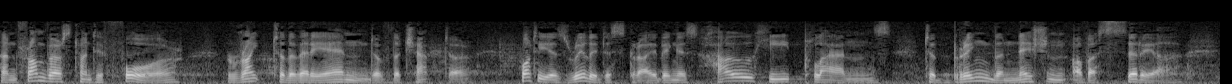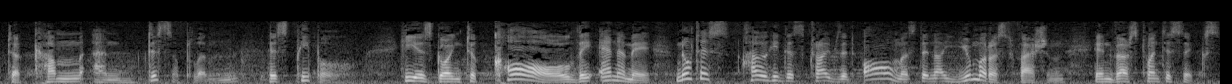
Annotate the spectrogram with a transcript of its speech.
And from verse 24 right to the very end of the chapter, what he is really describing is how he plans to bring the nation of Assyria to come and discipline his people. He is going to call the enemy. Notice how he describes it almost in a humorous fashion in verse 26.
